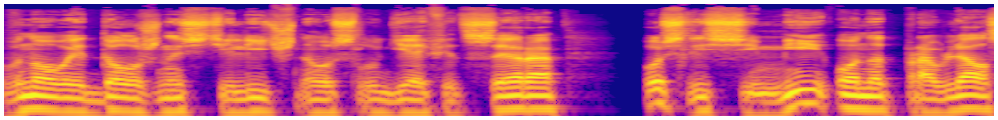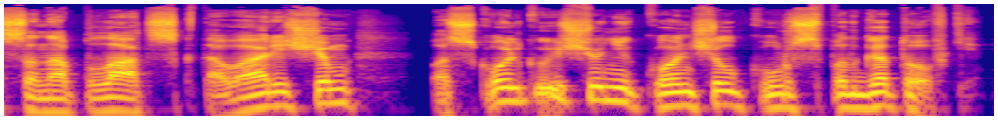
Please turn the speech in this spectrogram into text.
в новой должности личного слуги офицера после семи он отправлялся на плац к товарищам, поскольку еще не кончил курс подготовки.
